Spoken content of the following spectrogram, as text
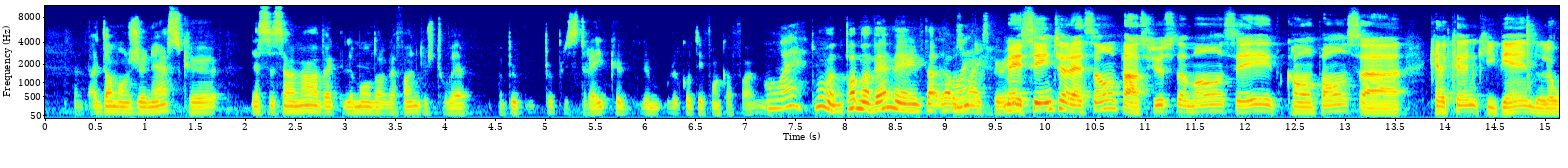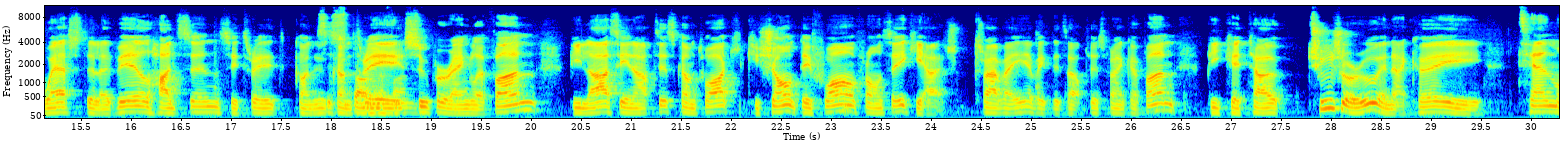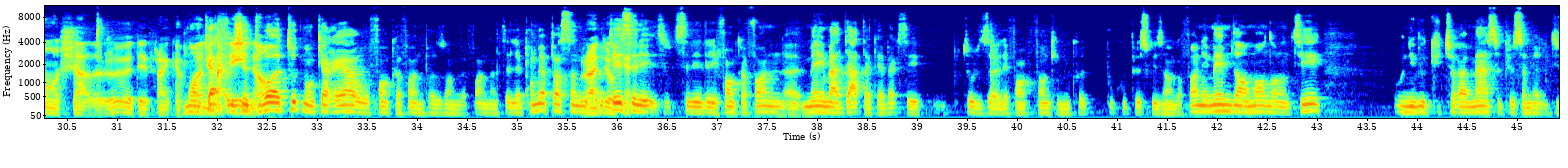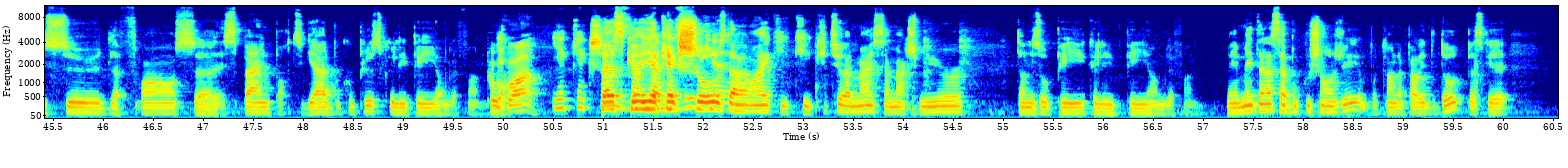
dans mon jeunesse que nécessairement avec le monde anglophone que je trouvais un peu, peu plus straight que le, le côté francophone. Ouais. Pas, pas mauvais, mais that, that was Ouais. my experience. Mais c'est intéressant parce que justement, c'est quand on pense à quelqu'un qui vient de l'ouest de la ville, Hudson, c'est très connu C'est comme super très anglophone. super anglophone. Puis là, c'est un artiste comme toi qui, qui chante des fois en français, qui a travaillé avec des artistes francophones, puis que tu as toujours eu un accueil tellement chaleureux des francophones je non? dois toute mon carrière aux francophones, pas aux anglophones. La première personne à m'écouter, c'est les, c'est les- les francophones. Euh, même à date à Québec, c'est plutôt les, les francophones qui m'écoutent beaucoup plus que les anglophones. Et même dans le monde entier, au niveau culturellement, c'est plus Amérique du Sud, la France, euh, Espagne, Portugal, beaucoup plus que les pays anglophones. Pourquoi? Il y a quelque chose. Parce qu'il y a quelque chose euh, dans, ouais, qui, qui, culturellement, ça marche mieux dans les autres pays que les pays anglophones. Mais maintenant, ça a beaucoup changé quand on a parlé d'autres parce que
